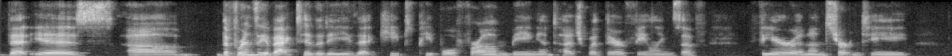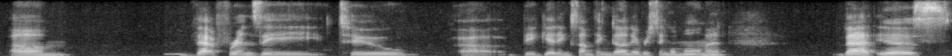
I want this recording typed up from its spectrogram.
that is um, the frenzy of activity that keeps people from being in touch with their feelings of fear and uncertainty, um, that frenzy to uh, be getting something done every single moment, that is,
